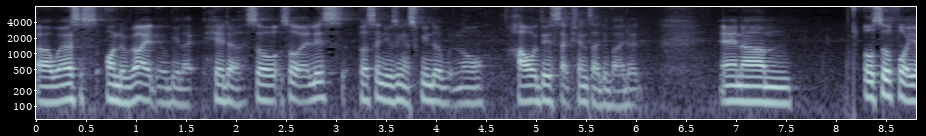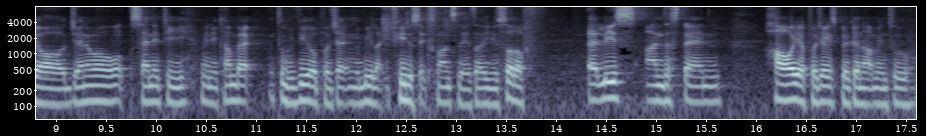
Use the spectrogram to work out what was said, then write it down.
Uh, whereas on the right, it'll be like header. So, so at least a person using a screen reader would know how these sections are divided. And um, also for your general sanity, when you come back to review a project, maybe like three to six months later, you sort of at least understand how your project is broken up into.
